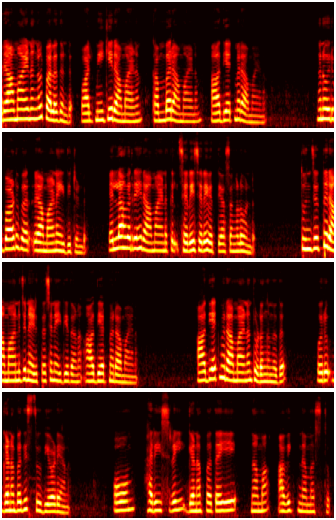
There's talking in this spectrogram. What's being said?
രാമായണങ്ങൾ പലതുണ്ട്. വാൽമീകി രാമായണം കമ്പരാമായണം ആധ്യാത്മ രാമായണം. അങ്ങനെ ഒരുപാട് പേർ രാമായണം എഴുതിയിട്ടുണ്ട്. എല്ലാവരുടെയും രാമായണത്തിൽ ചെറിയ ചെറിയ വ്യത്യാസങ്ങളുമുണ്ട് തുഞ്ചത്ത് രാമാനുജൻ എഴുത്തച്ഛൻ എഴുതിയതാണ് ആധ്യാത്മ രാമായണം. ആധ്യാത്മ രാമായണം തുടങ്ങുന്നത് ഒരു ഗണപതി സ്തുതിയോടെയാണ്. ഓം ഹരിശ്രീ ഗണപതയെ നമ അവിഘ്നമസ്തു.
